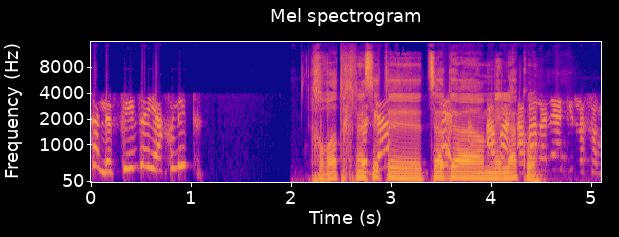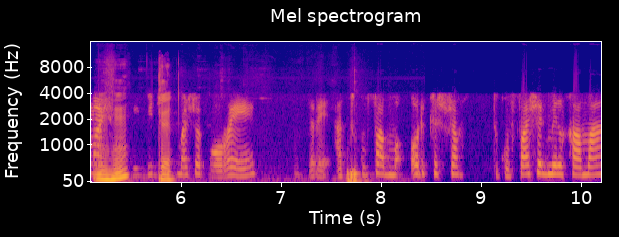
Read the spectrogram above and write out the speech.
כך לפי זה יחליט. חברת הכנסת וגם, אה, צגה כן, מלקו. אבל, אבל אני אגיד לך משהו, mm-hmm, בדיוק כן. מה שקורה, תראה, התקופה מאוד קשה, תקופה של מלחמה,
